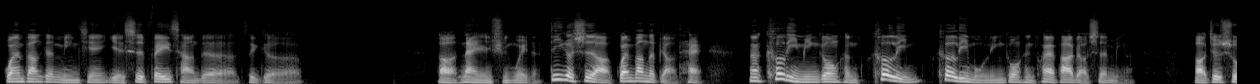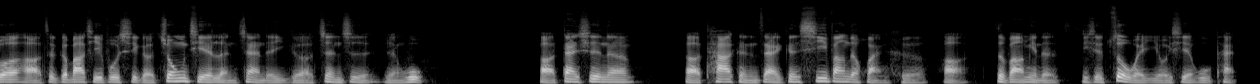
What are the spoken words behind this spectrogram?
官方跟民间也是非常的这个呃耐人寻味的。第一个是啊，官方的表态，那克里明宫很克里克里姆林宫很快发表声明啊，啊，就说啊，这戈巴契夫是一个终结冷战的一个政治人物啊，但是呢，呃，他可能在跟西方的缓和啊这方面的一些作为有一些误判。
